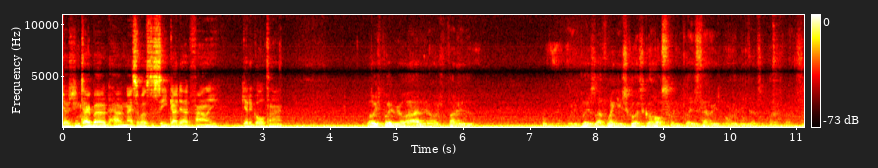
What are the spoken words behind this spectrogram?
now. Coach, can you talk about how nice it was to see Gaudette finally get a goal tonight? Well, he's played real hard. You know, it's funny that when he plays left wing, he scores goals. When he plays center, he's more of a defensive player for us.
